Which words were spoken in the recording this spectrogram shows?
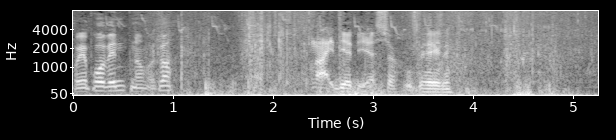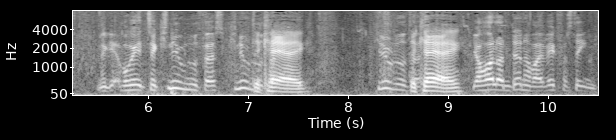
Må jeg prøve at vende den om? Er du klar? Nej, det er, det er så ubehageligt. Men, kan- okay, tag kniven ud først. Kniven Det ud kan først. jeg ikke. Kniven ud Det først. kan jeg ikke. Jeg holder den den her vej væk fra stenen.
